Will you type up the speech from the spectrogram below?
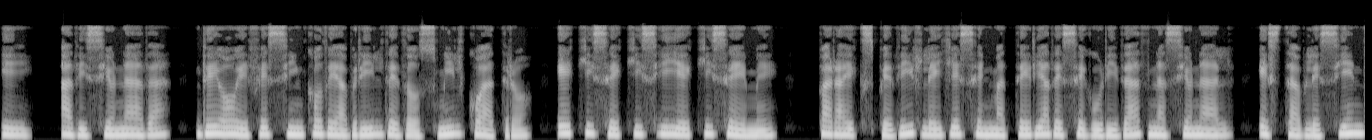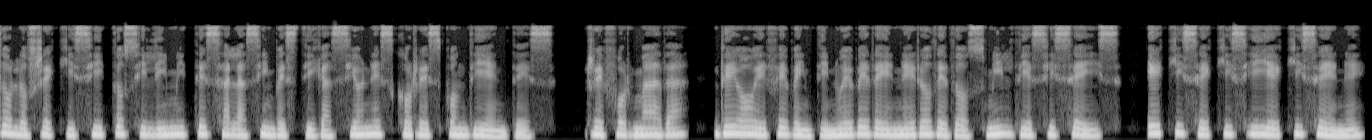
y, adicionada, DOF 5 de abril de 2004, XXIXM, para expedir leyes en materia de seguridad nacional, estableciendo los requisitos y límites a las investigaciones correspondientes. Reformada, DOF 29 de enero de 2016, XXIXN,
